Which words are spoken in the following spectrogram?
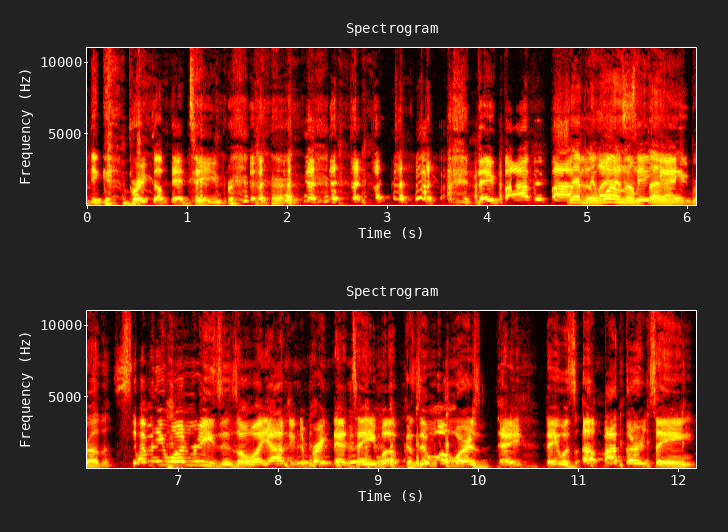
need to break up that team. bro. they five and five. in the Seventy one last of them 10 things, games. brother. 71 reasons on why y'all need to break that team up. Because them one words, they they was up by 13,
